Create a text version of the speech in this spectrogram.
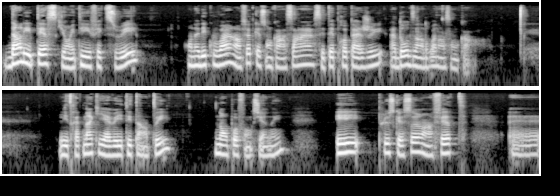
dans les tests qui ont été effectués, on a découvert en fait que son cancer s'était propagé à d'autres endroits dans son corps. les traitements qui avaient été tentés n'ont pas fonctionné. Et plus que ça, en fait, euh,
